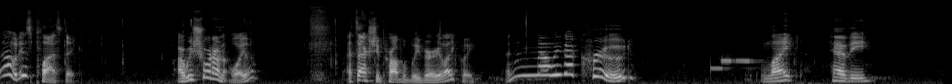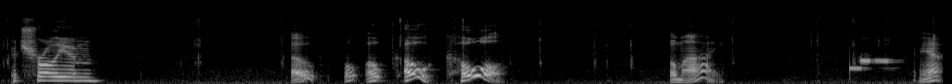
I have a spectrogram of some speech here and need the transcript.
Oh, it is plastic. Are we short on oil? That's actually probably very likely. And no, we got crude. Light, heavy, petroleum. Oh, oh, oh, oh, coal. Oh my. Yeah,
